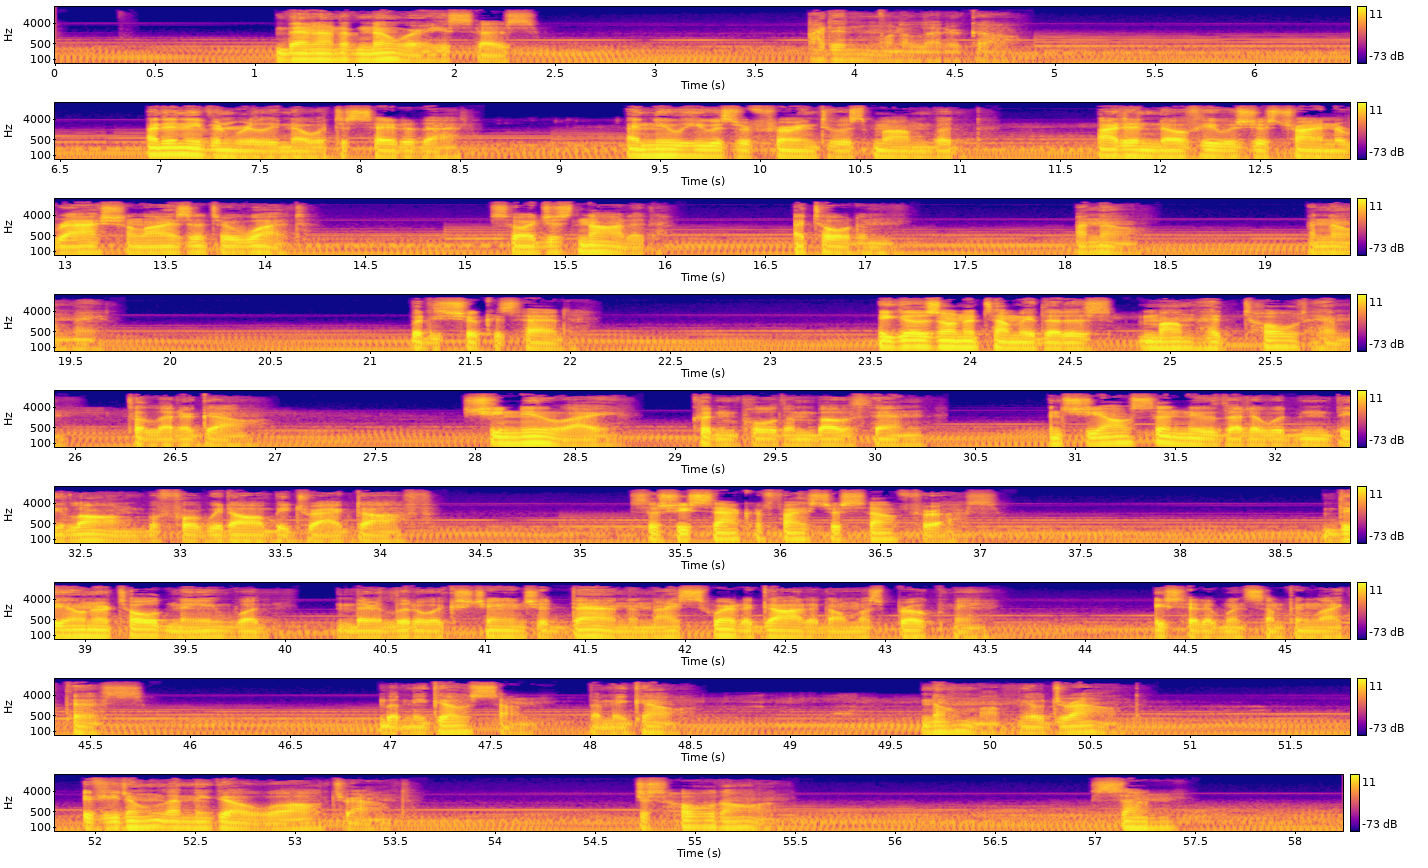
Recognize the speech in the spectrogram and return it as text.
Then, out of nowhere, he says, I didn't want to let her go. I didn't even really know what to say to that. I knew he was referring to his mom, but I didn't know if he was just trying to rationalize it or what so I just nodded. I told him, I know, I know, mate. But he shook his head. He goes on to tell me that his mom had told him to let her go. She knew I couldn't pull them both in, and she also knew that it wouldn't be long before we'd all be dragged off. So she sacrificed herself for us. The owner told me what their little exchange had been, and I swear to God it almost broke me. He said it went something like this Let me go, son, let me go. No, Mom, you'll drown. If you don't let me go, we'll all drown. Just hold on. Son,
